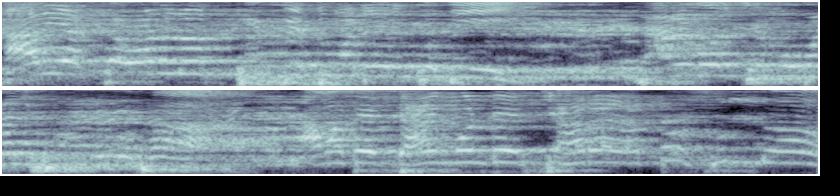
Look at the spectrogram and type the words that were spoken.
খালি একটা অনুরোধ থাকবে তোমাদের প্রতি। স্যারে বলছে, মোবাইল ফোনের কথা। আমাদের ডায়মন্ডের চেহারা এত সুন্দর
